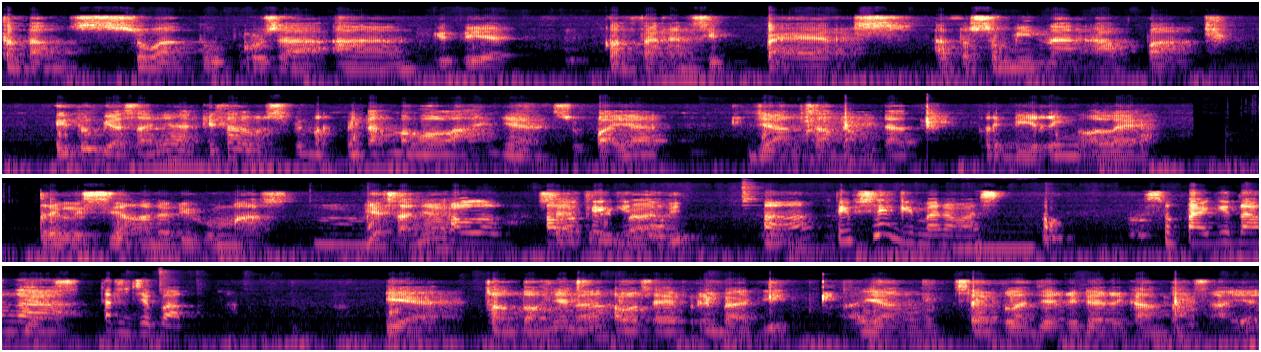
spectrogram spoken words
tentang suatu perusahaan gitu ya, konferensi pers atau seminar apa itu biasanya kita harus pintar-pintar mengolahnya supaya jangan sampai kita tergiring oleh rilis yang ada di humas. Hmm. Biasanya kalau saya kalau kayak pribadi, gitu Hah? tipsnya gimana mas supaya kita nggak Yes. terjebak ya contohnya adalah kalau saya pribadi yang saya pelajari dari kantor saya,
